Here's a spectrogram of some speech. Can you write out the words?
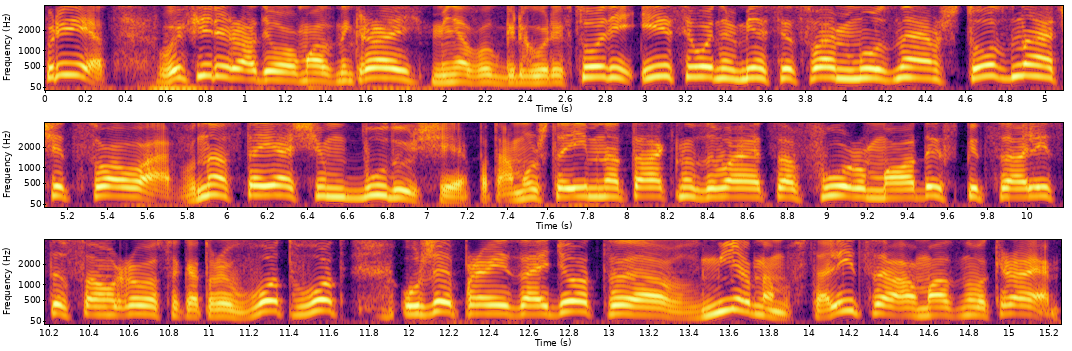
Привет! В эфире радио «Алмазный край». Меня зовут Григорий Втори. И сегодня вместе с вами мы узнаем, что значит слова «в настоящем будущее». Потому что именно так называется форум молодых специалистов Амроса, который вот-вот уже произойдет э, в Мирном, в столице Алмазного края.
